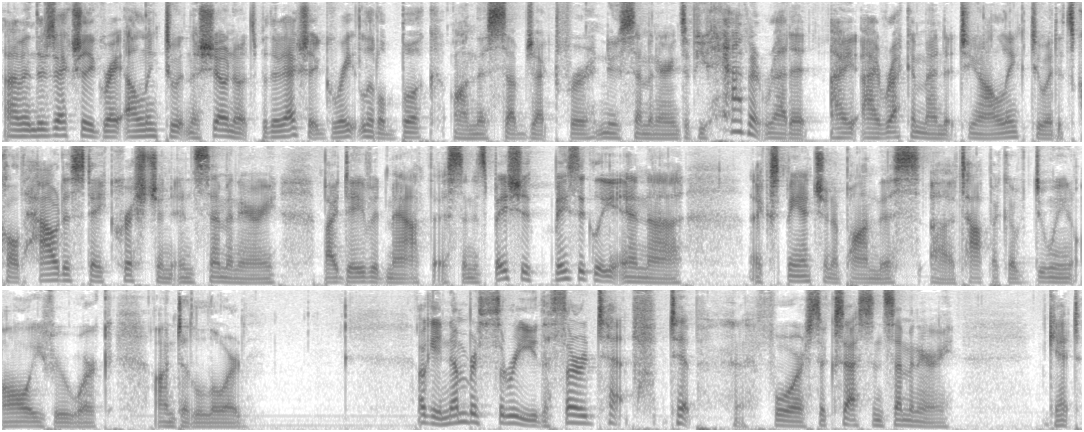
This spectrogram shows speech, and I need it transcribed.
I mean, there's actually a great, I'll link to it in the show notes, but there's actually a great little book on this subject for new seminarians. If you haven't read it, I, I recommend it to you. I'll link to it. It's called How to Stay Christian in Seminary by David Mathis. And it's basic, basically an uh, expansion upon this uh, topic of doing all of your work unto the Lord. Okay, number three, the third tip, tip for success in seminary get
